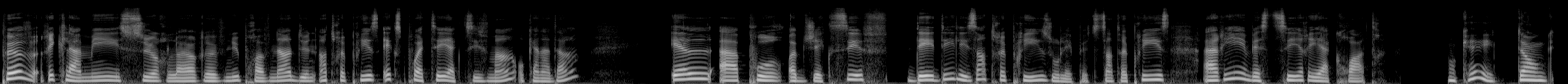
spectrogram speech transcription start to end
peuvent réclamer sur leurs revenus provenant d'une entreprise exploitée activement au Canada. Elle a pour objectif d'aider les entreprises ou les petites entreprises à réinvestir et à croître. OK. Donc,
